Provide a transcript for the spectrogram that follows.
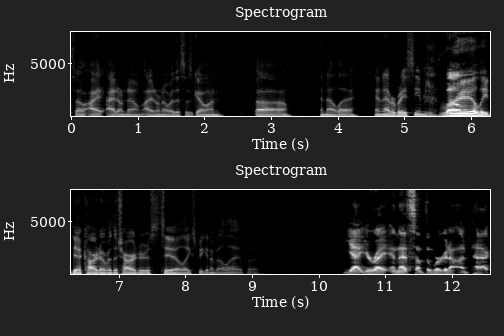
So I I don't know. I don't know where this is going, uh, in L.A. And everybody seems well, really dick hard over the Chargers too. Like speaking of L.A., but yeah, you're right, and that's something we're gonna unpack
